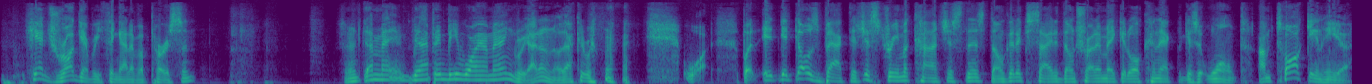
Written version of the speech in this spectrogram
You can't drug everything out of a person. So that may, that may be why I'm angry. I don't know. That could, but it, it goes back. There's just stream of consciousness. Don't get excited. Don't try to make it all connect because it won't. I'm talking here.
